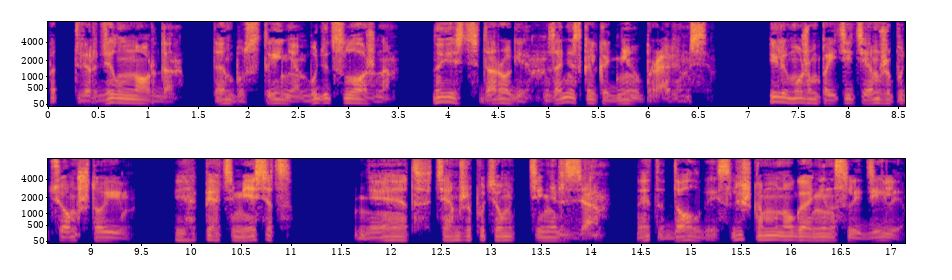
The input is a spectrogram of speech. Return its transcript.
подтвердил Нордер. Там пустыня, будет сложно. Но есть дороги, за несколько дней управимся. Или можем пойти тем же путем, что и... И опять месяц? Нет, тем же путем идти нельзя. Это долго, и слишком много они наследили.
